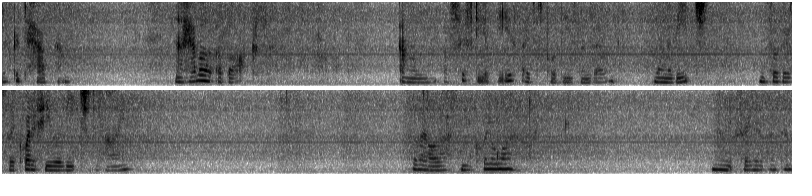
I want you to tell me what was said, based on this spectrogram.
but it's good to have them. And I have a, a box um, of 50 of these. I just pulled these ones out, one of each. And so there's like quite a few of each design. So that'll last me quite a while, I'm really excited about them.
